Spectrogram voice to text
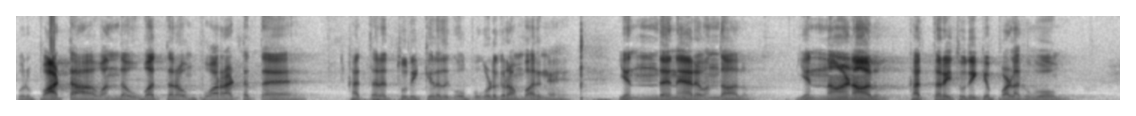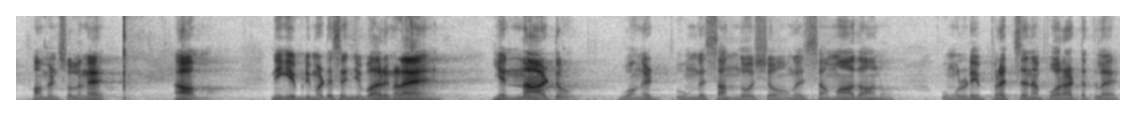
ஒரு பாட்டாக வந்த உபத்திரம் போராட்டத்தை கத்தரை துதிக்கிறதுக்கு ஒப்பு கொடுக்குறான் பாருங்க. எந்த நேரம் வந்தாலும் என்ன ஆனாலும் கத்தரை துதிக்க பழகுவோம். ஆமின்னு சொல்லுங்கள் ஆமாம் நீங்கள் இப்படி மட்டும் செஞ்சு பாருங்களேன். என்ன ஆட்டும்? உங்கள் உங்கள் சந்தோஷம் உங்கள் சமாதானம் உங்களுடைய பிரச்சனை போராட்டத்தில்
